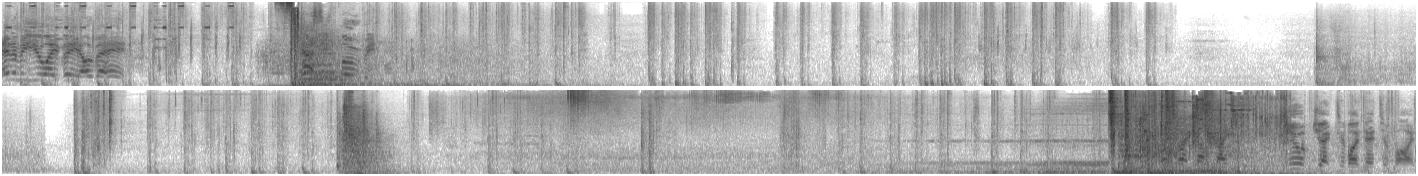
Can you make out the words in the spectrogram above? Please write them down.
Enemy UAV overhead. Gas is moving. Contract updated. New objective identified.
